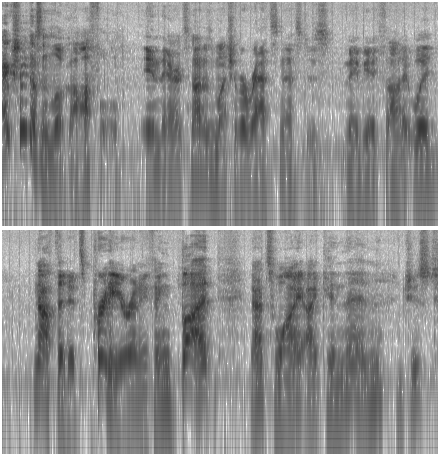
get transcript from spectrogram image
actually doesn't look awful in there. It's not as much of a rat's nest as maybe I thought it would. Not that it's pretty or anything, but that's why I can then just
